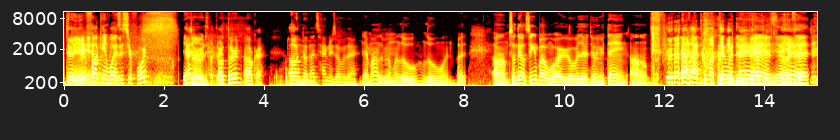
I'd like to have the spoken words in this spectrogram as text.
Dude, Yeah. you're fucking. What is this your fourth? Yeah. Third. Oh, third. Oh, okay. Oh no, that's Henry's over there. Yeah, mine's around my little little one, but um, something I was thinking about while you were over there doing your thing, um, Do my Doing doing thing. thing, you know what I'm saying?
